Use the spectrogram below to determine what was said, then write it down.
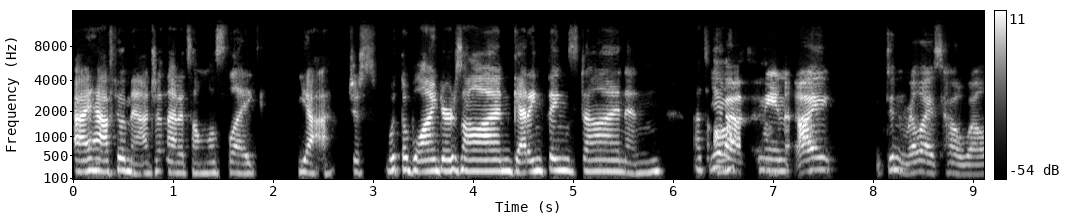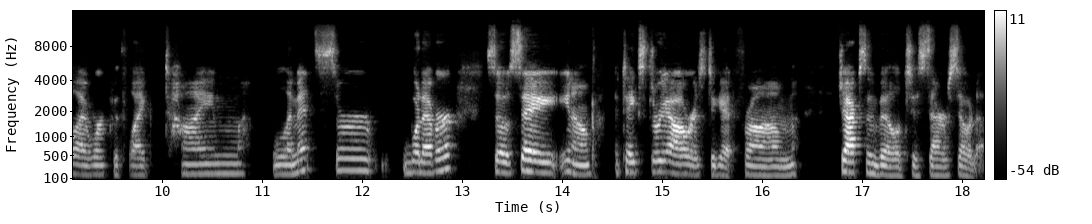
I mm. have to imagine that it's almost like yeah, just with the blinders on, getting things done and that's Yeah, awesome. I mean, I didn't realize how well I worked with like time limits or whatever. So say, you know, it takes 3 hours to get from Jacksonville to Sarasota.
